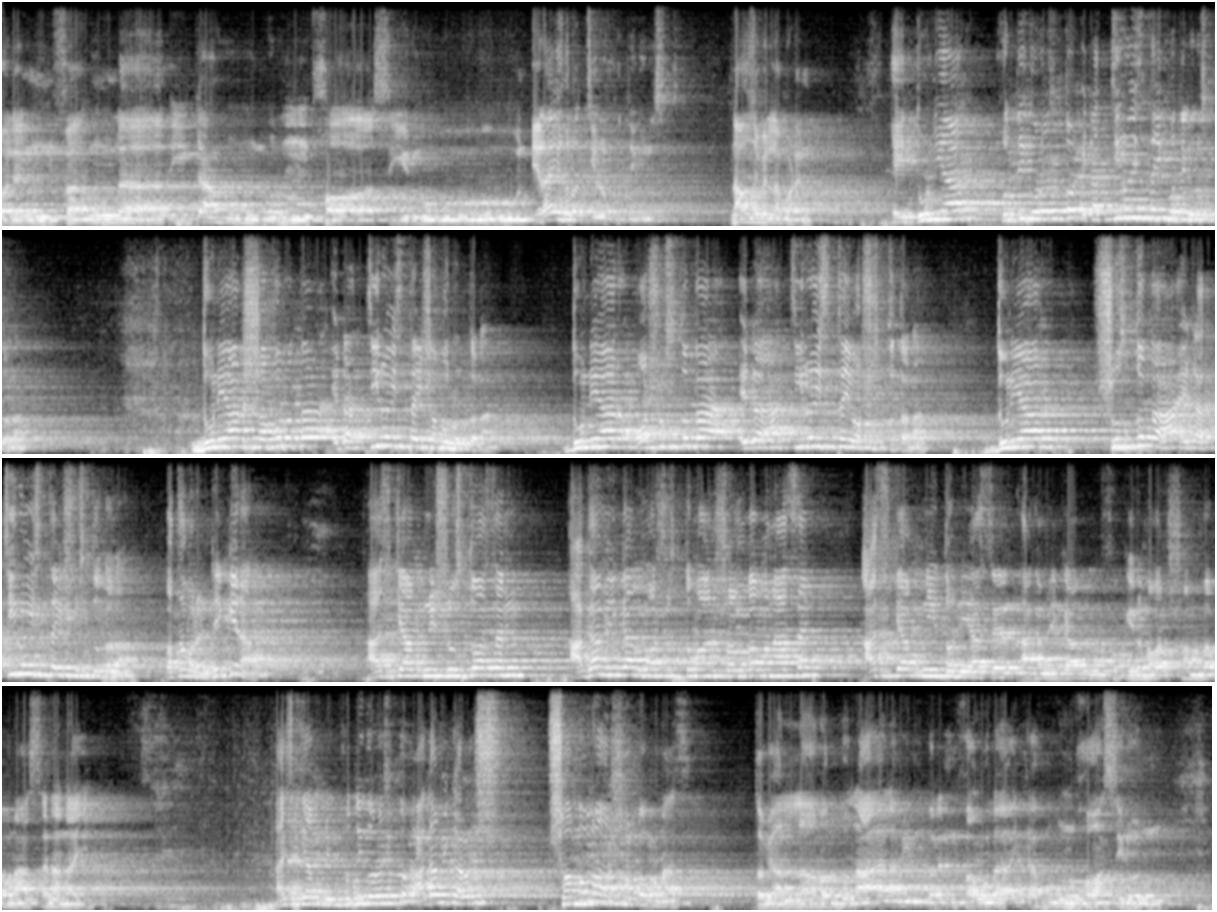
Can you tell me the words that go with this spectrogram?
বলেন এরাই হলো চির ক্ষতিগ্রস্ত নাউজুবিল্লাহ পড়েন। এই দুনিয়ার ক্ষতিগ্রস্ত এটা চিরস্থায়ী ক্ষতিগ্রস্ত না। দুনিয়ার সফলতা এটা চিরস্থায়ী সফলতা না। দুনিয়ার অসুস্থতা এটা চিরস্থায়ী অসুস্থতা না। দুনিয়ার সুস্থতা এটা চিরস্থায়ী সুস্থতা না। কথা বলেন, ঠিক কি না? আজকে আপনি সুস্থ আছেন, আগামীকাল অসুস্থ হওয়ার সম্ভাবনা আছে। আজকে আপনি ধনী আছেন, আগামীকাল ফকির হওয়ার সম্ভাবনা আছে না নাই? আজকে আপনি ক্ষতিগ্রস্ত আগামীকাল সফল হওয়ার সম্ভাবনা আছে। তবে আল্লাহ রব্বুল বলেন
